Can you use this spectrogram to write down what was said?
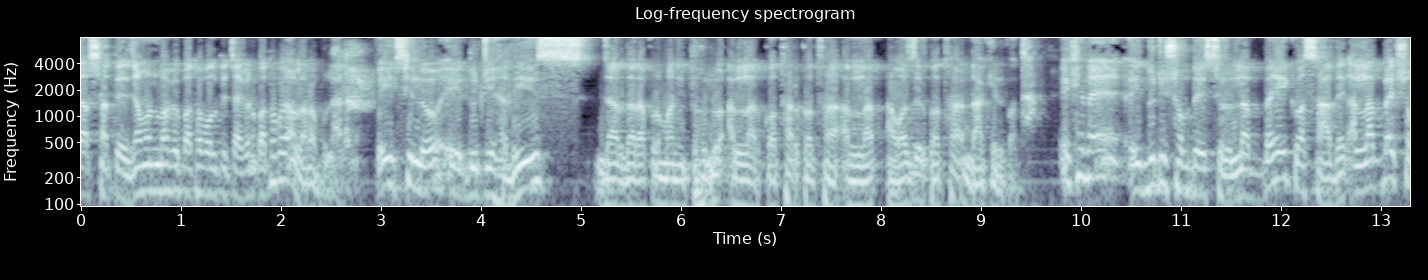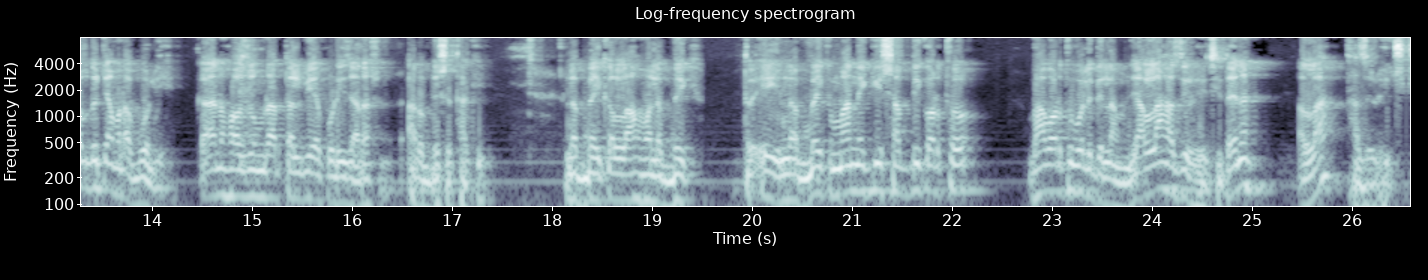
যার সাথে যেমন ভাবে কথা বলতে চাইবেন, কথা বলে আল্লাহ রাবুল আলম এই ছিল এই দুটি হাদিস, যার দ্বারা প্রমাণিত হলো আল্লাহর কথার কথা, আল্লাহর আওয়াজের কথা, ডাকের কথা। এখানে এই দুটি শব্দ এসেছিল লাভবাহিক ও সাদেক। আর লাভবাহিক শব্দটি আমরা বলি, কারণ হজ উমরার তালবিয়া পড়ি যারা আরব দেশে থাকি। লাভবাইক আল্লাহ লাভবাইক তো এই লাভবাইক মানে কি? শাব্দিক অর্থ, ভাব অর্থ বলে দিলাম যে আল্লাহ হাজির হয়েছি, তাই না? আল্লাহ হাজির হয়েছি।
